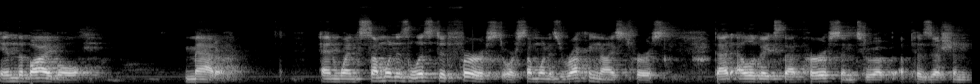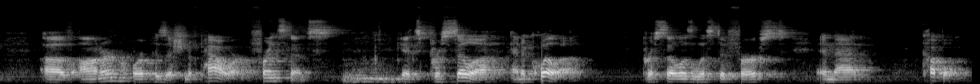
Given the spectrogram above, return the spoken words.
in the Bible matter. And when someone is listed first or someone is recognized first, that elevates that person to a, a position of honor or a position of power. For instance, it's Priscilla and Aquila. Priscilla is listed first in that couple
